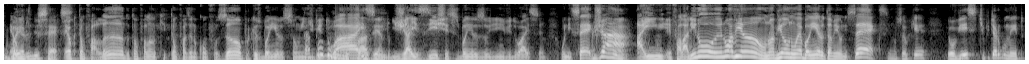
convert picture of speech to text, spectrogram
O É banheiro o que- unissex. É o que estão falando, estão falando que estão fazendo confusão, porque os banheiros são Tá todo mundo individuais. fazendo. E já existe esses banheiros individuais sendo unissex. Já! Aí falaram, e no, e no avião? No avião não é banheiro também unissex? Não sei o quê. Eu ouvi esse tipo de argumento.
